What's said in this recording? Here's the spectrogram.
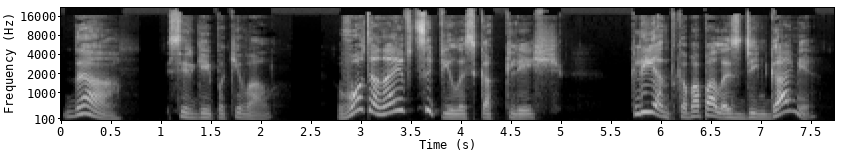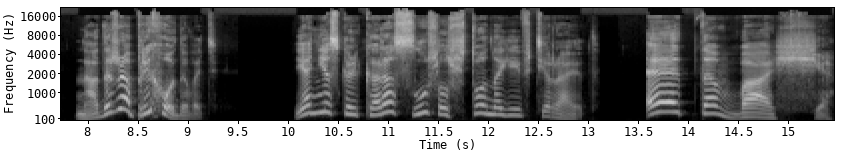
«Да», — Сергей покивал. «Вот она и вцепилась, как клещ. Клиентка попала с деньгами, надо же оприходовать. Я несколько раз слушал, что она ей втирает. Это вообще!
